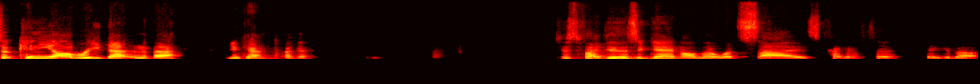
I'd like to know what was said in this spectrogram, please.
So can you all read that in the back? You can? Okay. Just if I do this again, I'll know what size kind of to think about.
